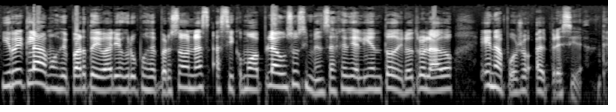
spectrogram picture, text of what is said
y reclamos de parte de varios grupos de personas, así como aplausos y mensajes de aliento del otro lado en apoyo al presidente.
